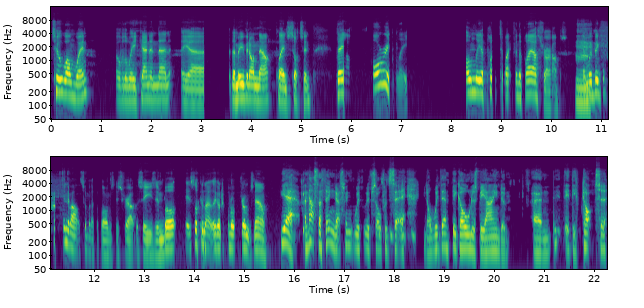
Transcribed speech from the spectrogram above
Two-one win over the weekend, and then uh, they're moving on now, playing Sutton. They are currently only a point away from the playoffs, Robs. Mm. And we've been complaining about some of the performances throughout the season, but it's looking like they're going to come up trumps now. Yeah, and that's the thing. I think with with Salford City, you know, with them big owners behind them, um, they, they've got to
